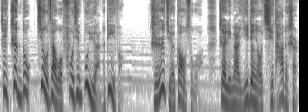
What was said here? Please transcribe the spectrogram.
这震动就在我附近不远的地方，直觉告诉我这里面一定有其他的事儿。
